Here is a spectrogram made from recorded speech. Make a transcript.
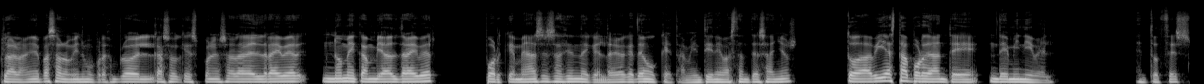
Claro, a mí me pasa lo mismo. Por ejemplo, el caso que expones ahora del driver, no me he cambiado el driver porque me da la sensación de que el driver que tengo, que también tiene bastantes años, todavía está por delante de mi nivel. Entonces,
